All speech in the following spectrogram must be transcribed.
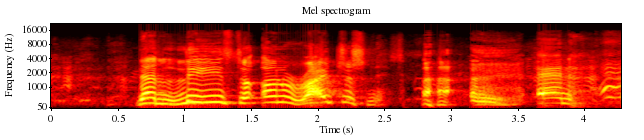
that leads to unrighteousness and hell.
